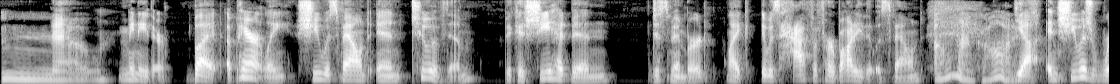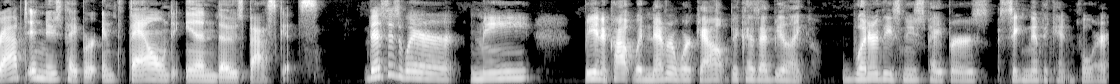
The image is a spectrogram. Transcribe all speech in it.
No. Me neither. But apparently, she was found in two of them. because she had been dismembered. Like it was half of her body that was found. Oh my God. Yeah, and she was wrapped in newspaper and found in those baskets. This is where me being a cop would never work out because I'd be like, what are these newspapers significant for?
